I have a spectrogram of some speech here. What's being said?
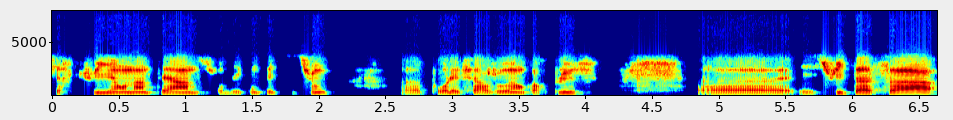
circuit en interne sur des compétitions pour les faire jouer encore plus. Et suite à ça,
